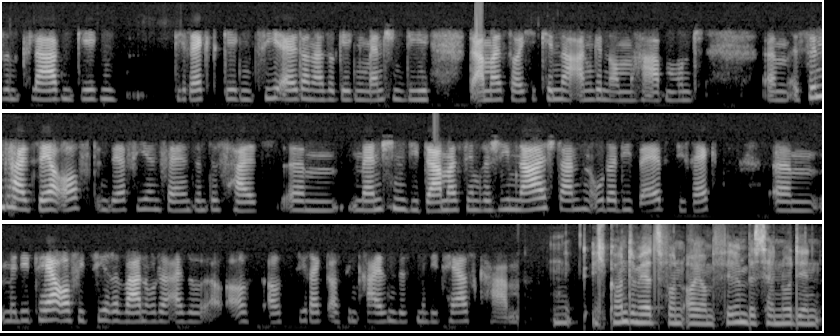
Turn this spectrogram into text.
sind Klagen gegen direkt gegen Zieheltern, also gegen Menschen, die damals solche Kinder angenommen haben und ähm, es sind halt sehr oft, in sehr vielen Fällen sind es halt ähm, Menschen, die damals dem Regime nahestanden oder die selbst direkt ähm, Militäroffiziere waren oder also aus, aus direkt aus den Kreisen des Militärs kamen. Ich konnte mir jetzt von eurem Film bisher nur den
